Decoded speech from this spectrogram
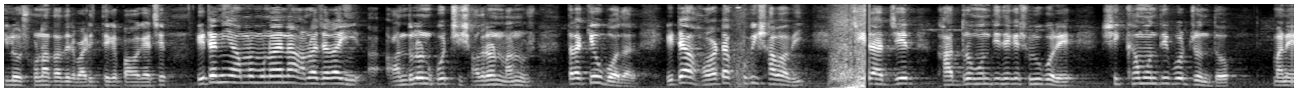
কিলো সোনা তাদের বাড়ির থেকে পাওয়া গেছে, এটা নিয়ে আমার মনে হয় না আমরা যারা আন্দোলন করছি সাধারণ মানুষ, তারা কেউ বদার। এটা হওয়াটা খুবই স্বাভাবিক। যে রাজ্যের খাদ্যমন্ত্রী থেকে শুরু করে শিক্ষামন্ত্রী পর্যন্ত মানে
